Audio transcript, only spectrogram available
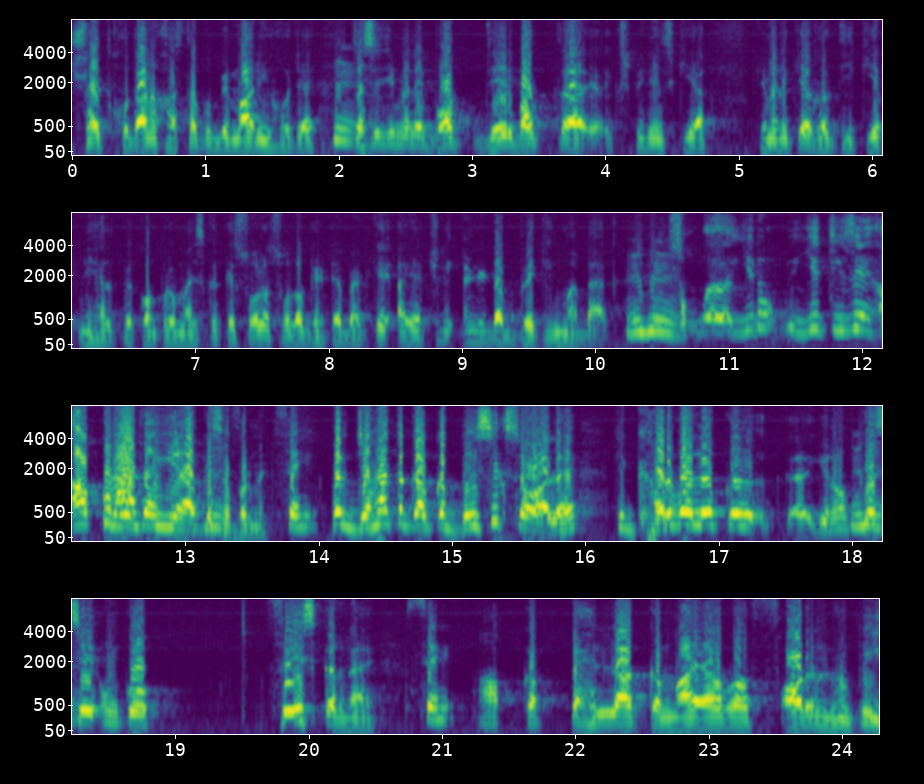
शायद खुदा न खास्ता कोई बीमारी हो जाए। हम्म। जैसे जी मैंने बहुत देर बाद एक्सपीरियंस किया कि मैंने क्या गलती की अपनी हेल्थ पे कॉम्प्रोमाइज करके 16 16 घंटे बैठ के I actually ended up breaking my back so you know ये चीज़ें आपको रोकती हैं आपके हम्म, सफ़र में। सही। पर जहाँ तक आपका बेसिक सवाल है कि घर वालों को यू नो हम्म। कैसे उनको फेस करना है सही। आपका पहला कमाया हुआ फॉरेन रूपी।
